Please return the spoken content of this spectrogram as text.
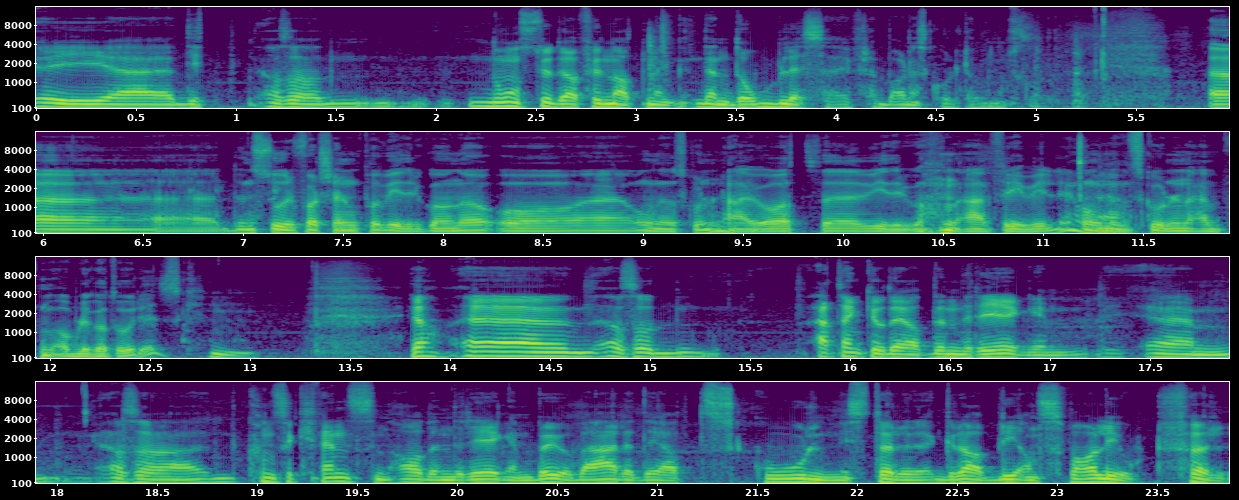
i altså, Noen studier har funnet at den dobler seg fra barneskole til ungdomsskole. Uh, den store forskjellen på videregående og uh, ungdomsskolen er jo at uh, videregående er frivillig, ungdomsskolen er obligatorisk. Mm. Ja, altså jeg tenker jo det at den regelen altså Konsekvensen av den regelen bør jo være det at skolen i større grad blir ansvarliggjort for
